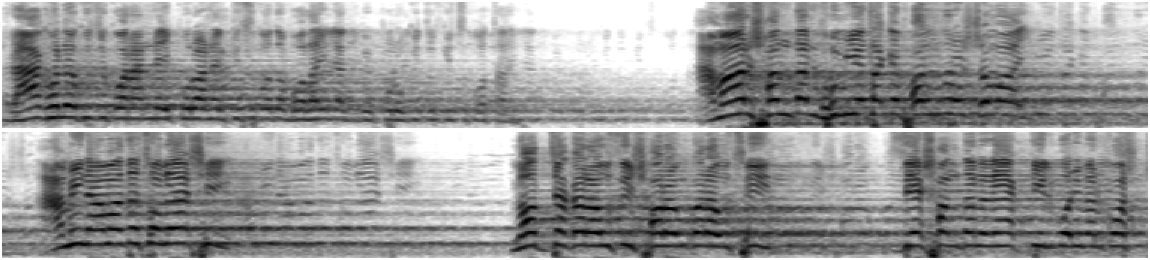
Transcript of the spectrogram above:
রাগ হলেও কিছু করার নেই, কোরআনের কিছু কথা বলাই লাগবে, প্রকৃত কিছু কথা আমার সন্তান ঘুমিয়ে থাকে ফজরের সময়। আমি নামাজে চলে আসি। লজ্জা করা উচিত, শরম করা উচিত। যে সন্তানের এক তিল পরিমাণ কষ্ট,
